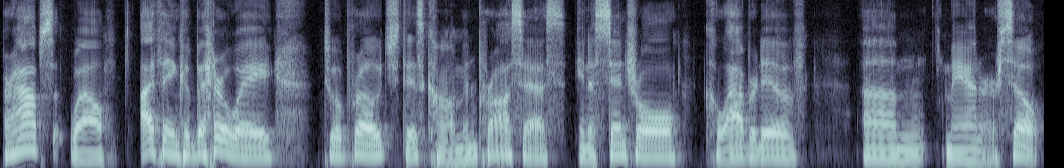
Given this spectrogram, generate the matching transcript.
perhaps, well, I think a better way to approach this common process in a central, collaborative um, manner. So,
